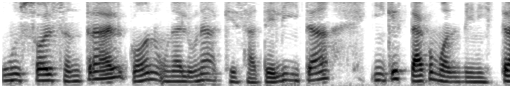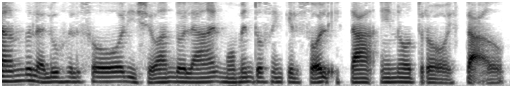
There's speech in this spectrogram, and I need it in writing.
un sol central con una luna que satelita y que está como administrando la luz del sol y llevándola en momentos en que el sol está en otro estado.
